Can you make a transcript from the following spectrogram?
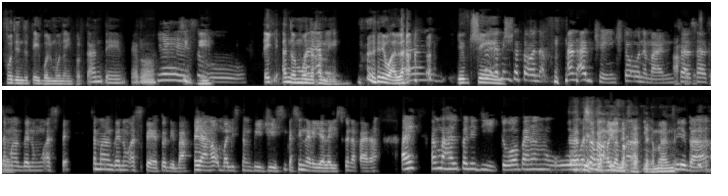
food in the table muna importante. Pero, yes, sige. So, eh, ano muna well, kami? I mean, Wala. Um, You've changed. I mean, totoo na. And I've changed. Totoo naman okay, sa, sa, sa mga ganung aspe sa mga ganung aspeto, 'di ba? Kaya nga umalis ng BGC kasi na-realize ko na parang ay, ang mahal pala dito. Parang wala sa ngayon Makati naman. 'Di ba?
